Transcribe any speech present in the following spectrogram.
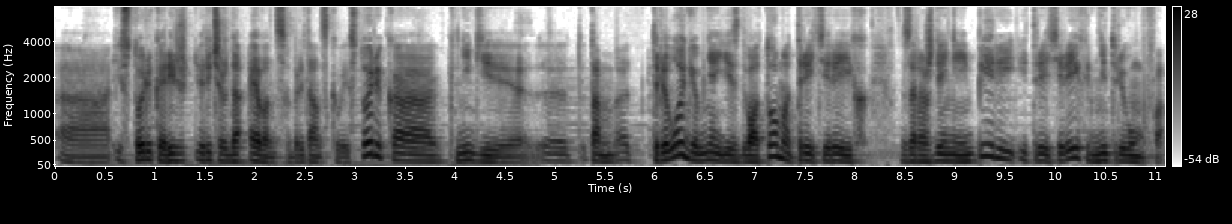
э, историка Ричарда Эванса, британского историка. Книги, э, там э, трилогия, у меня есть два тома, «Третий рейх. Зарождение империи» и «Третий рейх. Дни триумфа».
